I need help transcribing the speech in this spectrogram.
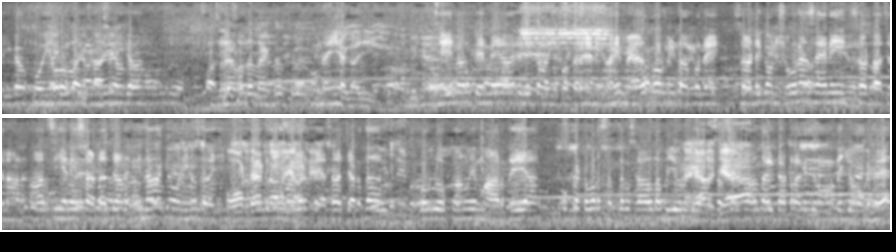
ਠੀਕ ਆ ਕੋਈ ਉਹਦਾ ਲਾਇਸੈਂਸ ਨਹੀਂਗਾ ਡਰਾਈਵਰ ਦਾ ਲਾਇਸੈਂਸ ਨਹੀਂ? ਹੈਗਾ ਜੀ। ਜੇ ਇਹਨਾਂ ਨੂੰ ਕਹਿੰਦੇ ਆ ਇਹਦੇ ਕਾਗਜ਼ ਪੱਤਰ ਹੈ ਨਹੀਂ। ਅਸੀਂ ਮਹਿਲਪੁਰ ਨਹੀਂ ਟੱਪਦੇ ਸਾਡੇ ਕੋਲ ਇੰਸ਼ੋਰੈਂਸ ਹੈ ਨਹੀਂ ਸਾਡਾ ਚਲਾਨ ਆਰਸੀ ਹੈ ਨਹੀਂ ਸਾਡਾ ਚਲਾਨ ਇਹਨਾਂ ਦਾ ਕਿਉਂ ਨਹੀਂ ਹੁੰਦਾ ਜੀ? ਔਰ ਅਗਰ ਪੈਸਾ ਚੜਦਾ ਔਰ ਲੋਕਾਂ ਨੂੰ ਇਹ ਮਾਰਦੇ ਆ ਉਹ ਘੱਟੋ ਘੱਟ 70 ਸਾਲ ਦਾ ਬਜ਼ੁਰਗ ਆ 70 ਸਾਲ ਦਾ ਏਡਾ ਟਰੱਕ ਚਲਾਉਣ ਦੇ ਯੋਗ ਹੈ।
